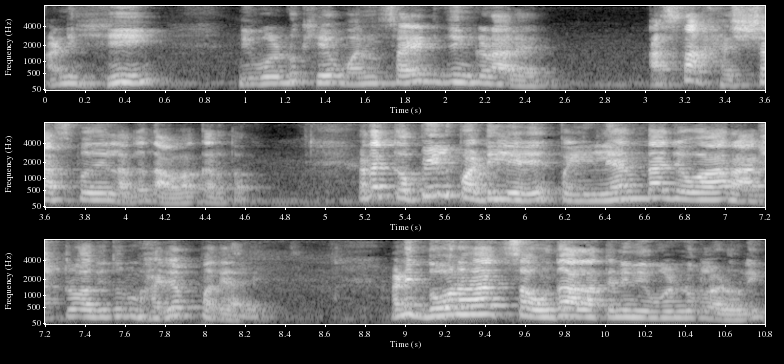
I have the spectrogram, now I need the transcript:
आणि ही निवडणूक हे वन साईड जिंकणार आहेत असा हास्यास्पद लागत दावा करतात. आता कपिल पाटील हे पहिल्यांदा जेव्हा राष्ट्रवादीतून भाजपमध्ये आले आणि दोन हजार चौदाला त्यांनी निवडणूक लढवली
